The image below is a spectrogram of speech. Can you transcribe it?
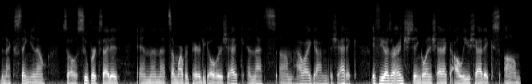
the next thing, you know. So super excited, and then that summer I prepared to go over to Shattuck, and that's um, how I got into Shattuck. If you guys are interested in going to Shattuck, I'll leave Shattuck's um,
